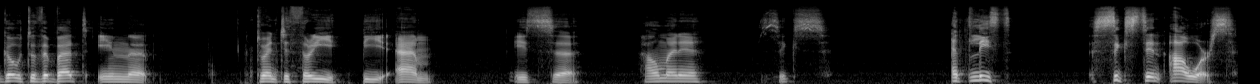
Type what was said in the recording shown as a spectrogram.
go to the bed in uh, 23 p.m. It's uh, how many? Six. At least 16 hours.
